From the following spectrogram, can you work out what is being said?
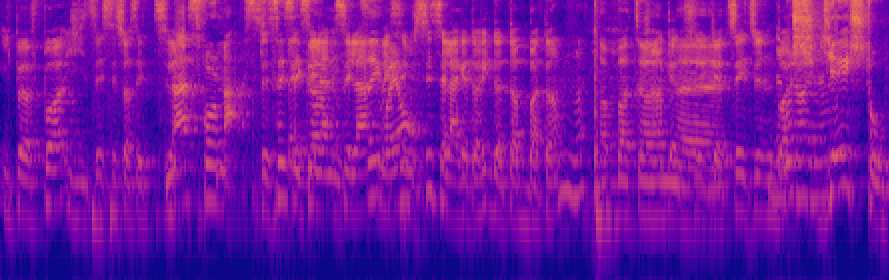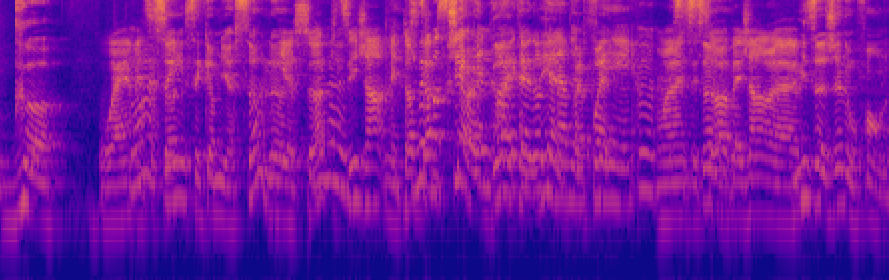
Ils peuvent pas, c'est c'est ça, c'est. mass for mass. Tu sais, c'est ben, comme. la- c'est la, c'est aussi c'est la rhétorique de top bottom. que tu euh, sais, une Moi, bottom. je suis gay, je suis au gars. Ouais, mais Tu c'est ça. sais, c'est comme il y a ça, là. Il y a ça, pis tu sais, genre, mais veux Comme pas si un gars était né. Hum. Ouais, C'est c'est ça. ça. Ben, genre. euh, Misogyne au fond, là.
